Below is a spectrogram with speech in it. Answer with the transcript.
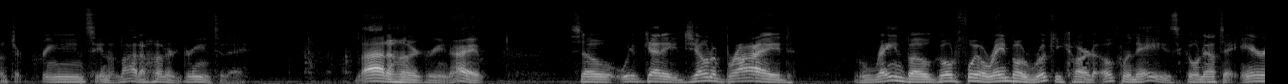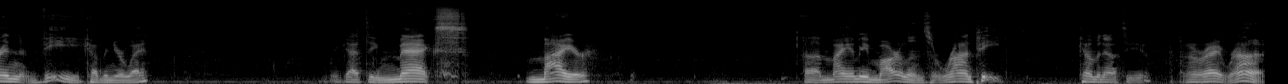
Hunter Greene. Seeing a lot of Hunter Greene today. A lot of Hunter Greene. All right. So we've got a Jonah Bride rainbow, gold foil rainbow rookie card, Oakland A's, going out to Aaron V coming your way. We got the Max Meyer, uh, Miami Marlins, Ron P coming out to you. All right, Ron.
